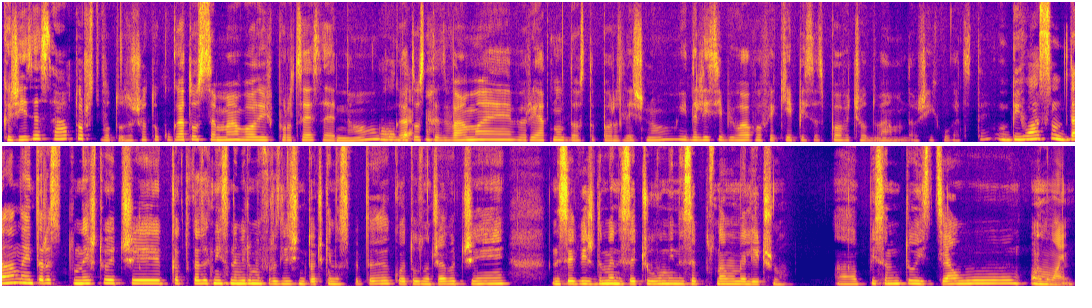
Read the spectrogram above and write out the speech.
Кажи за авторството, защото когато сама водиш процеса едно, О, когато да. сте двама е вероятно доста по-различно. И дали си била в екипи с повече от двама души, когато сте? Била съм, да. Най-интересното нещо е, че, както казах, ние се намираме в различни точки на света, което означава, че не се виждаме, не се чуваме и не се познаваме лично. А, писането е изцяло онлайн.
